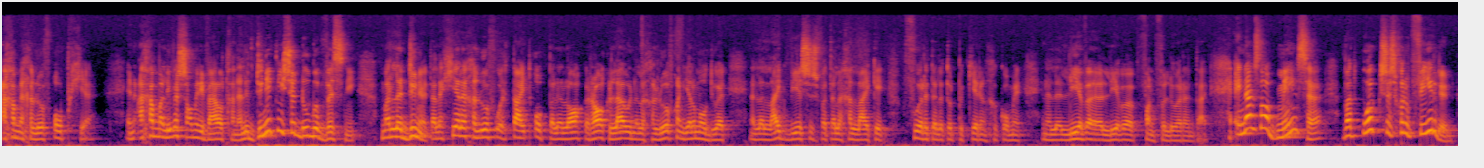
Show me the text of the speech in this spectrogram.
ek gaan my geloof opgee en ek gaan maar liewer saam met die wêreld gaan. Hulle doen dit nie so doelbewus nie, maar hulle doen dit. Hulle gee hulle geloof oor tyd op. Hulle raak raak lou en hulle geloof gaan heeltemal dood en hulle lyk weer soos wat hulle gelyk het voordat hulle tot bekering gekom het en hulle lewe 'n lewe van verlorendheid. En dan's daar mense wat ook soos groep 4 doen.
